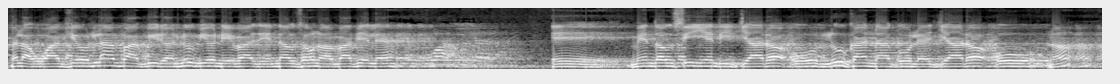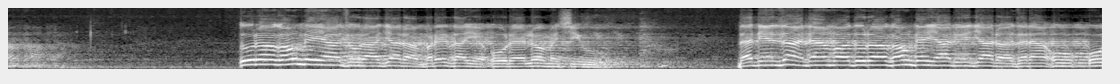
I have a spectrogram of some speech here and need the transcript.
ဘယ်လောက်ဝါဖြိုလှပပြီးတော့နှုပြိုနေပါစေနောက်ဆုံးတော့ဘာဖြစ်လဲအေးမင်းသုံးစီရင်ဒီကြာတော့အိုလူခန္ဓာကိုယ်လည်းကြာတော့အိုနော် သူတော်ကောင်းတရားဆိုတာကြတော့ပရိသတ်ရဲ့အိုတယ်လို့မရှိဘူးတတင်္စဓမ္မောသူတော်ကောင်းတရားတွေကြတော့သရံအိုအို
